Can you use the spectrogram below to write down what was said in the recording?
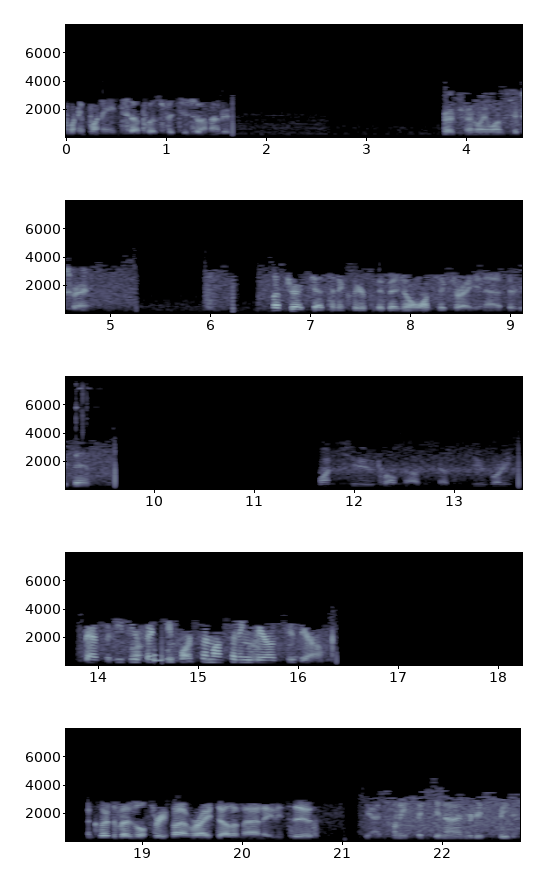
20.8, Southwest 5700. Approach runway 16 right. Left direct Jetson and clear for the visual 16 right, United 3010. 1 to 12,000, Southwest 240. Sky 5264, turn left heading 020. Clear the visual 35 right, Delta 982. Yeah, 2069, reduce speed to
